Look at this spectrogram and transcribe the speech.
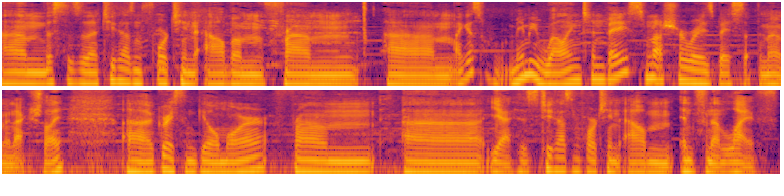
Um, this is a 2014 album from, um, I guess maybe Wellington based. I'm not sure where he's based at the moment actually. Uh, Grayson Gilmore from, uh, yeah, his 2014 album Infinite Life.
